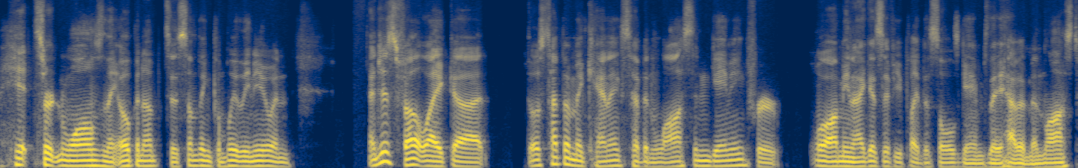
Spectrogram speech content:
hit certain walls, and they open up to something completely new. And I just felt like uh, those type of mechanics have been lost in gaming for. Well, I mean, I guess if you played the Souls games, they haven't been lost,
